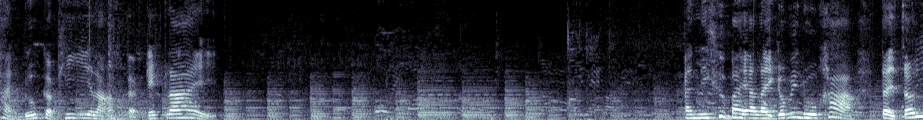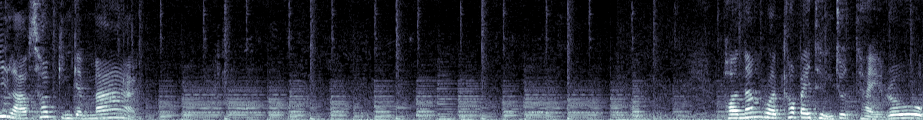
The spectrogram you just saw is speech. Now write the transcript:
ถ่ายรูปกับพี่ยีราฟแบบใกล้ๆ อันนี้คือใบอะไรก็ไม่รู้ค่ะ แต่เจ้ายีราฟชอบกินกันมาก พอนั่งรถเข้าไปถึงจุดถ่ายรูป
